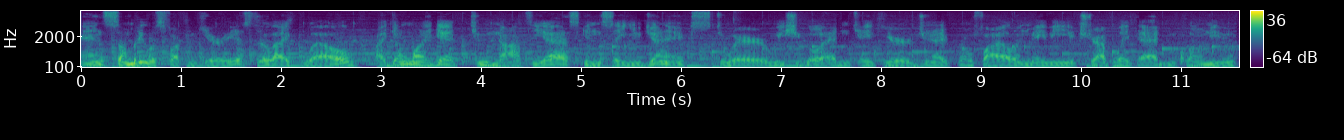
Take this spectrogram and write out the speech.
And somebody was fucking curious. They're like, well, I don't want to get too Nazi esque and say eugenics to where we should go ahead and take your genetic profile and maybe extrapolate that and clone you.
